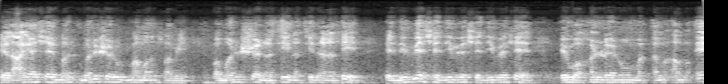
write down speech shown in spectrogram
એ લાગે છે મનુષ્ય રૂપમાં મહંત સ્વામી, પણ મનુષ્ય નથી નથી ને નથી. એ દિવ્ય છે દિવ્ય છે દિવ્ય છે. એવું અખંડ એનું એ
